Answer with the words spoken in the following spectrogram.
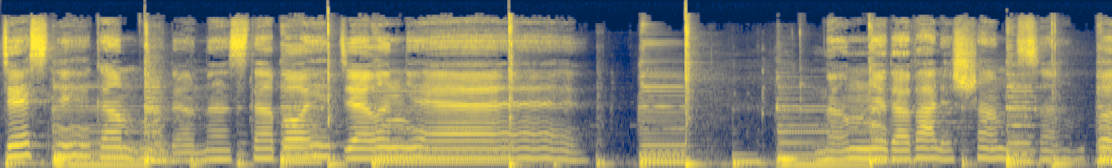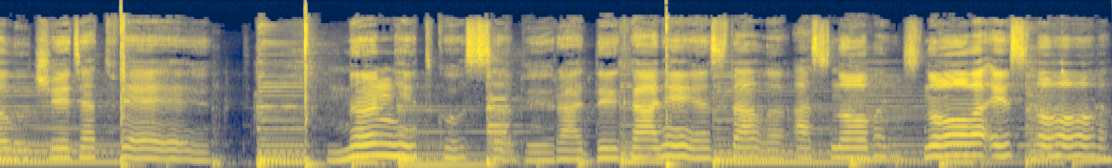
Здесь никому до нас с тобой дела нет. Нам не давали шанса получить ответ. На нитку собирать дыхание стало основой Снова и снова.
